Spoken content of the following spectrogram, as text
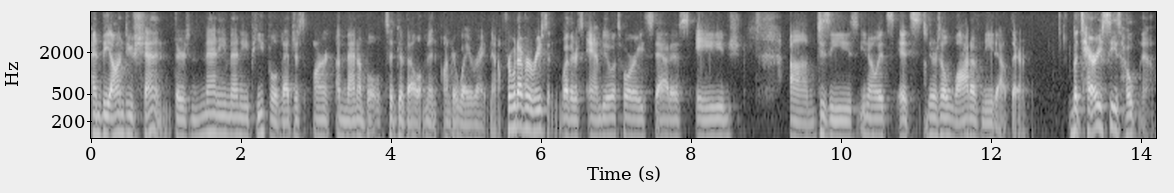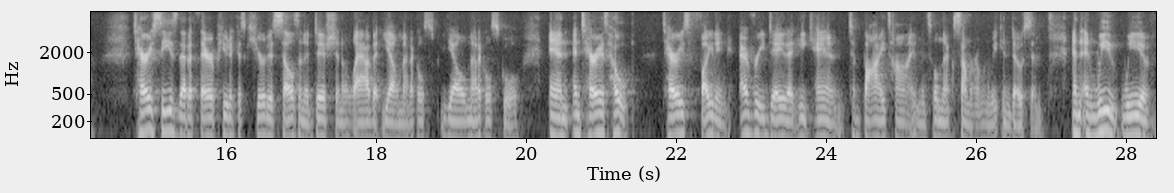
And beyond Duchenne, there's many, many people that just aren't amenable to development underway right now for whatever reason, whether it's ambulatory status, age, um, disease. You know, it's it's there's a lot of need out there. But Terry sees hope now. Terry sees that a therapeutic has cured his cells in a dish in a lab at Yale Medical Yale Medical School, and and Terry has hope. Terry's fighting every day that he can to buy time until next summer when we can dose him. And and we we have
